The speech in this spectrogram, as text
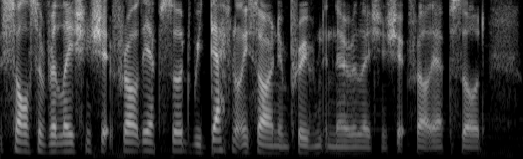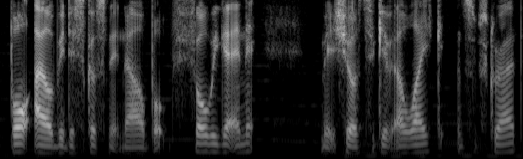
sort of relationship throughout the episode. We definitely saw an improvement in their relationship throughout the episode but I'll be discussing it now but before we get in it make sure to give it a like and subscribe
